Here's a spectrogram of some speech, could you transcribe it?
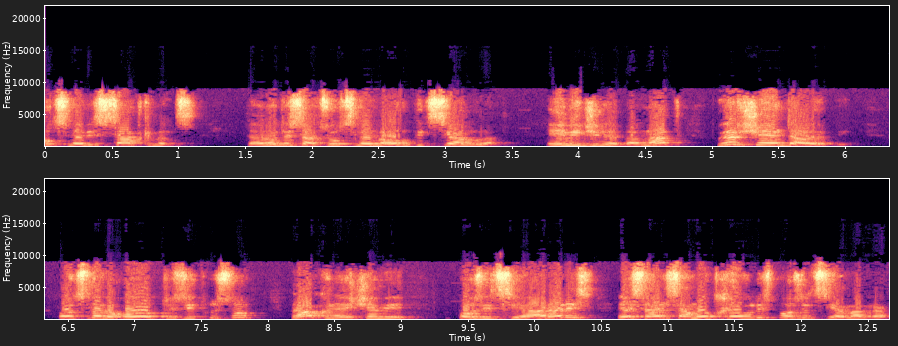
ოცნების სათქმელს. და როდესაც ოცნება ოფიციალურად ემიჯნება მათ ვერ შეედავები. ოცნება ყოველთვის იტყვის რომ რა ვქნა ეს ჩემი პოზიცია არ არის ეს არის ამ ოთხეულის პოზიცია მაგრამ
